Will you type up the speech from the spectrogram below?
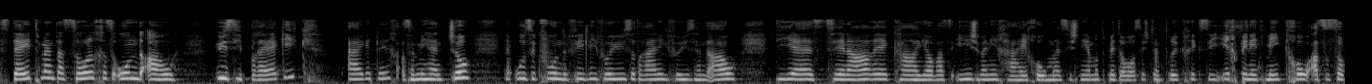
Statement als solches und auch unsere Prägung eigentlich. Also wir haben schon herausgefunden, viele von uns oder einige von uns haben auch die äh, Szenarien gehabt, ja, was ist, wenn ich heimkomme, es ist niemand mehr da, es ist dann Drückung gewesen, ich bin nicht Mikro. Also so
